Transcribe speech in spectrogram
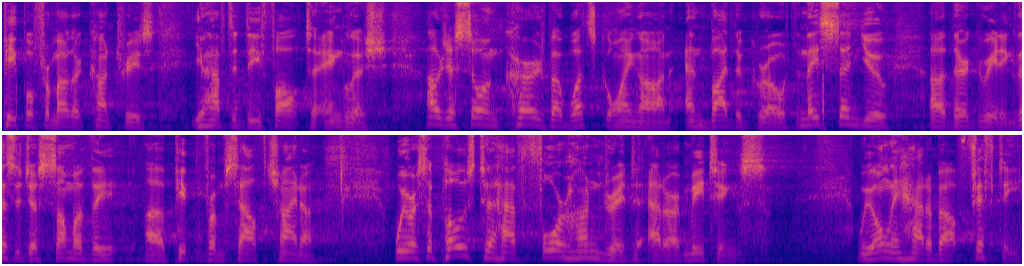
people from other countries, you have to default to English. I was just so encouraged by what's going on and by the growth. And they send you uh, their greeting. This is just some of the uh, people from South China. We were supposed to have 400 at our meetings. We only had about 50.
